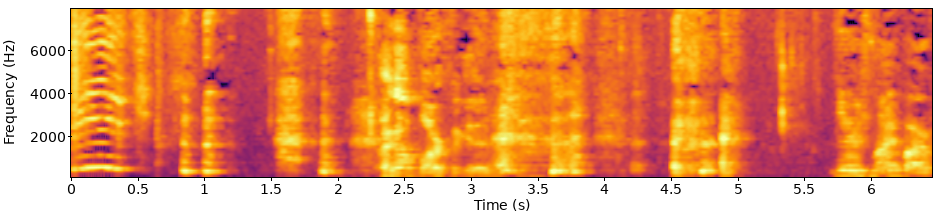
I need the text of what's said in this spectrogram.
peach. I got barf again. There's my barf.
